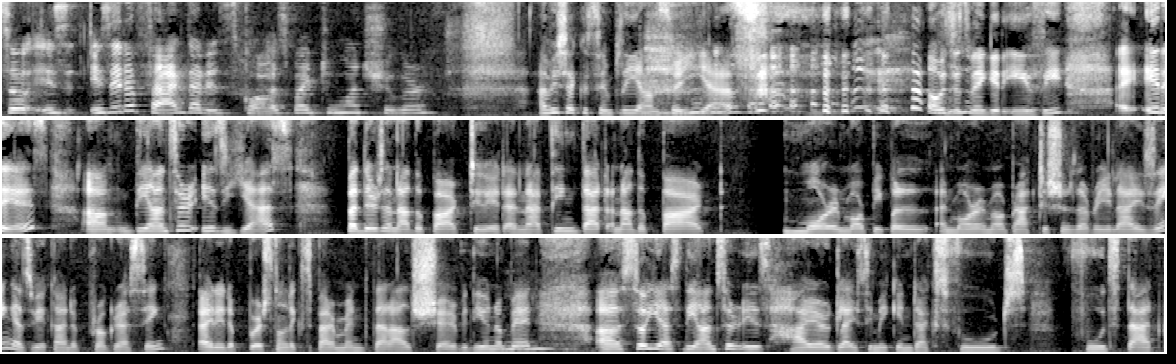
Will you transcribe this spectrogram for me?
So is is it a fact that it's caused by too much sugar? I wish I could simply answer yes. I would just make it easy. It is. Um, the answer is yes, but there's another part to it, and I think that another part more and more people and more and more practitioners are realizing as we're kind of progressing. I did a personal experiment that I'll share with you in a bit. Uh, so, yes, the answer is higher glycemic index foods, foods that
